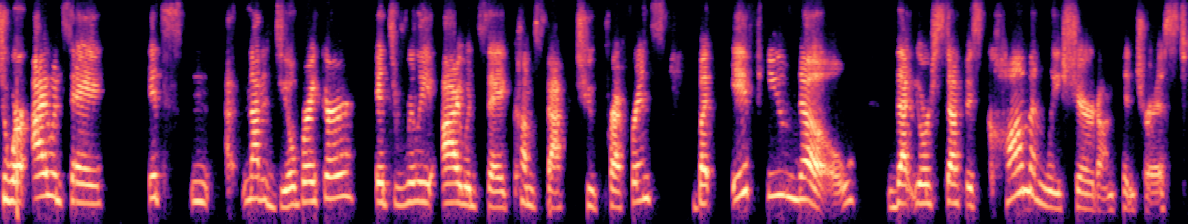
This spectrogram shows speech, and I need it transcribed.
to where I would say it's not a deal breaker. It's really, I would say, comes back to preference. But if you know that your stuff is commonly shared on Pinterest,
